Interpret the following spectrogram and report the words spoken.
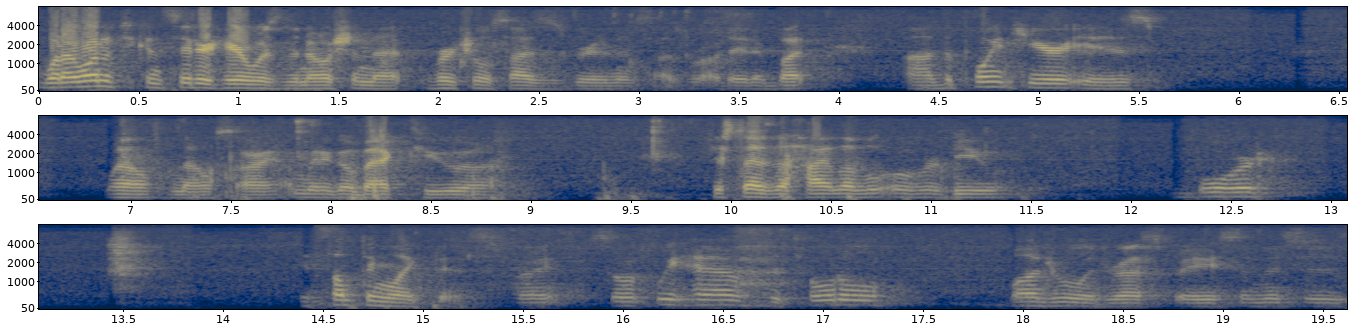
what I wanted to consider here was the notion that virtual size is greater than size of raw data. But uh, the point here is well, no, sorry. I'm going to go back to, uh, just as a high-level overview board. It's something like this, right? So if we have the total module address space, and this is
